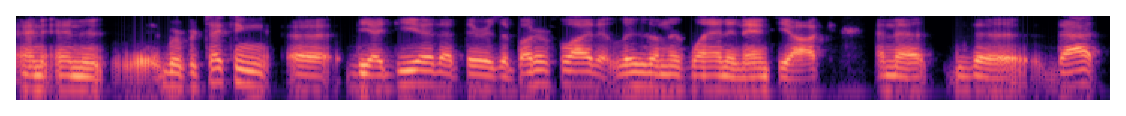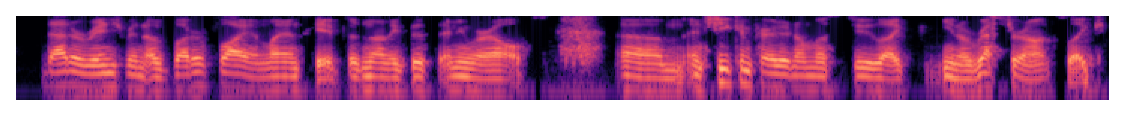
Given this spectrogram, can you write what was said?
and and we're protecting uh, the idea that there is a butterfly that lives on this land in Antioch, and that the that that arrangement of butterfly and landscape does not exist anywhere else. Um, and she compared it almost to like, you know, restaurants. Like,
